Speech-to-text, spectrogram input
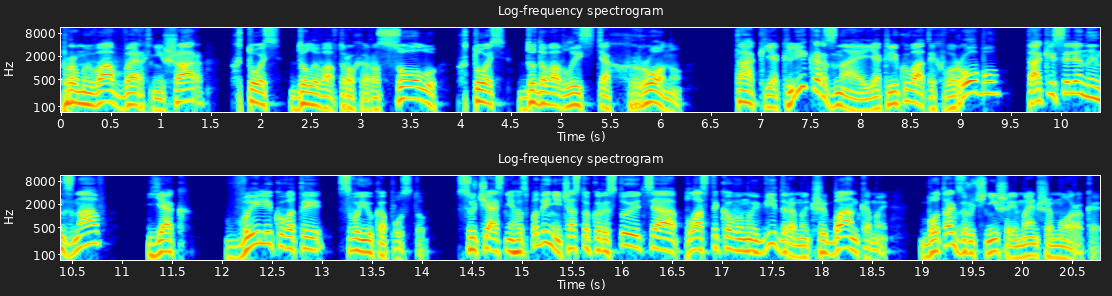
промивав верхній шар, хтось доливав трохи розсолу, хтось додавав листя хрону. Так як лікар знає, як лікувати хворобу, так і селянин знав, як вилікувати свою капусту. Сучасні господині часто користуються пластиковими відрами чи банками, бо так зручніше і менше мороки.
